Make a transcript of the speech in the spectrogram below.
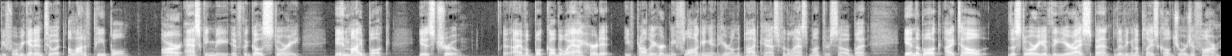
before we get into it a lot of people are asking me if the ghost story in my book is true. I have a book called The Way I Heard It. You've probably heard me flogging it here on the podcast for the last month or so. But in the book, I tell the story of the year I spent living in a place called Georgia Farm,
